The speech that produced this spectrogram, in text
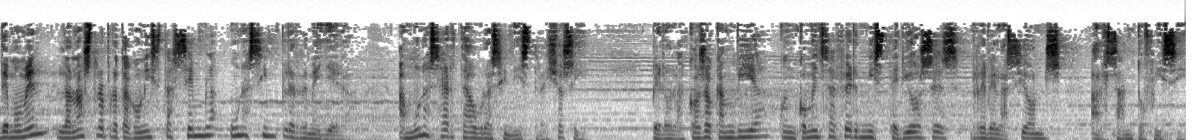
De moment, la nostra protagonista sembla una simple remellera, amb una certa aura sinistra, això sí, però la cosa canvia quan comença a fer misterioses revelacions al Sant Ofici.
